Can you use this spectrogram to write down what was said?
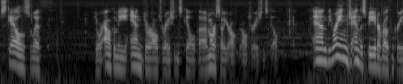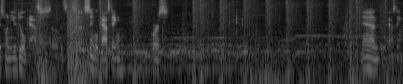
scales with your alchemy and your alteration skill, uh, more so your alteration skill. And the range and the speed are both increased when you dual cast, so this is uh, single casting, of course. And casting.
